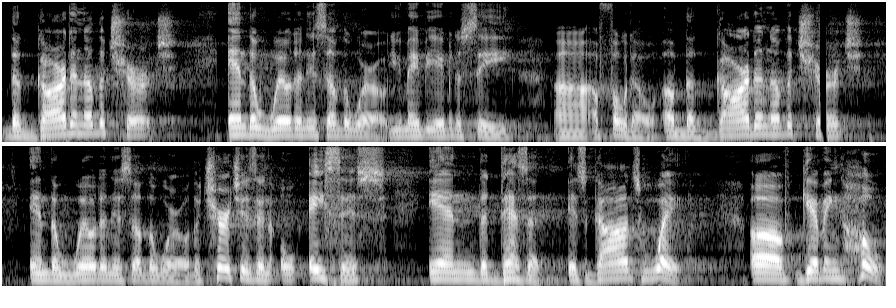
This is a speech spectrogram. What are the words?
the garden of the church in the wilderness of the world. You may be able to see uh, a photo of the garden of the church in the wilderness of the world. The church is an oasis in the desert, it's God's way of giving hope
